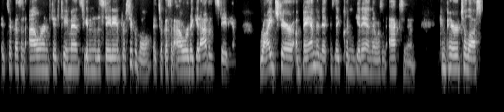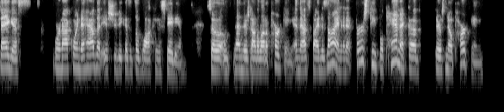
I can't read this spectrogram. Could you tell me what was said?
It took us an hour and 15 minutes to get into the stadium for Super Bowl. It took us an hour to get out of the stadium. Rideshare abandoned it because they couldn't get in. There was an accident. Compared to Las Vegas, we're not going to have that issue because it's a walking stadium. So then there's not a lot of parking, and that's by design. And at first, people panic of there's no parking,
